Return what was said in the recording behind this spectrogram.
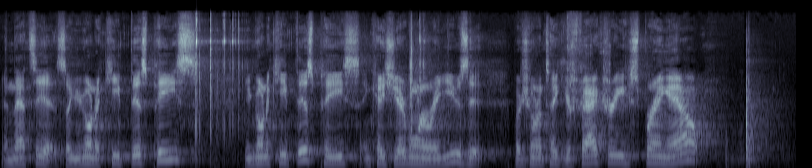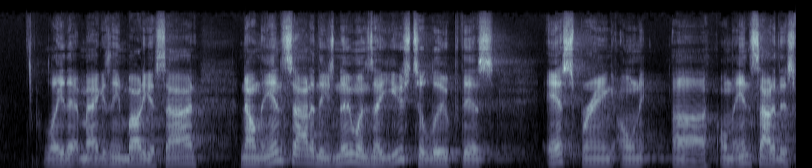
And that's it. So you're going to keep this piece. You're going to keep this piece in case you ever want to reuse it. But you're going to take your factory spring out. Lay that magazine body aside. Now on the inside of these new ones, they used to loop this S-spring on, uh, on the inside of this.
